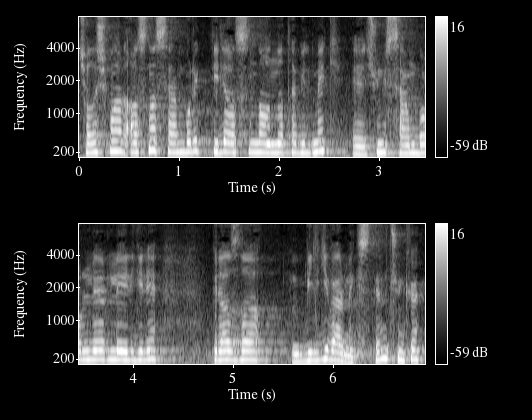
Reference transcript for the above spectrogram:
çalışmalar aslında sembolik dili aslında anlatabilmek. E, çünkü sembollerle ilgili biraz da bilgi vermek isterim. Çünkü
